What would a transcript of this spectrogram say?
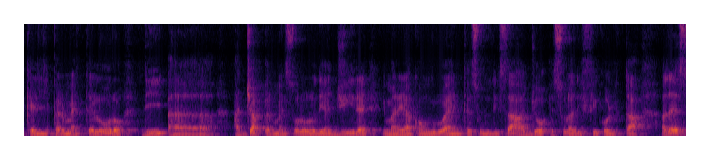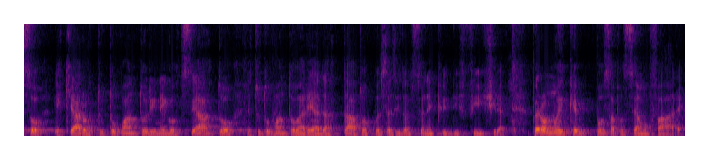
che gli permette loro di, eh, ha già permesso loro di agire in maniera congruente sul disagio e sulla difficoltà. Adesso è chiaro tutto quanto rinegoziato e tutto quanto va riadattato a questa situazione più difficile. Però noi che cosa possiamo fare?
